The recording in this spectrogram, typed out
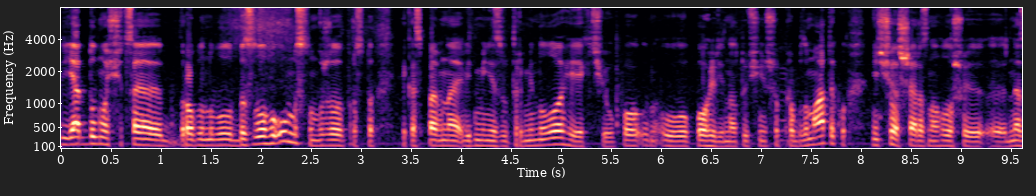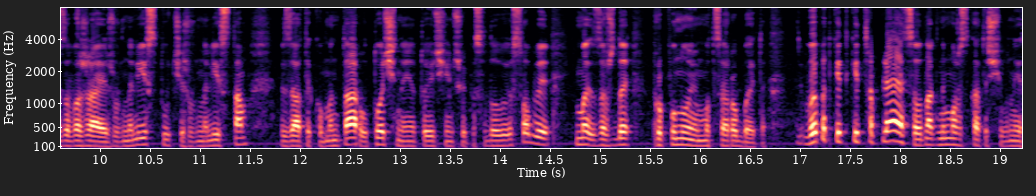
Я думаю, що це роблено було без злого умислу, можливо, просто якась певна відмінність у термінологіях чи у погляді на ту чи іншу проблематику. Нічого ще раз наголошую, е, не заважає журналісту чи журналістам взяти коментар, уточнення тої чи іншої посадової особи. Ми завжди пропонуємо це робити. Випадки такі трапляються, однак не можна сказати, що вони є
